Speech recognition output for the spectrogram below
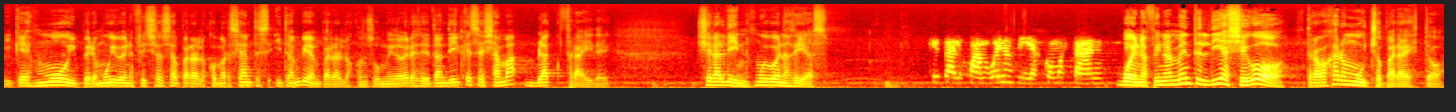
y que es muy, pero muy beneficiosa para los comerciantes y también para los consumidores de Tandil, que se llama Black Friday. Geraldine, muy buenos días. ¿Qué tal, Juan? Buenos días, ¿cómo están? Bueno, finalmente el día llegó, trabajaron mucho para esto.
